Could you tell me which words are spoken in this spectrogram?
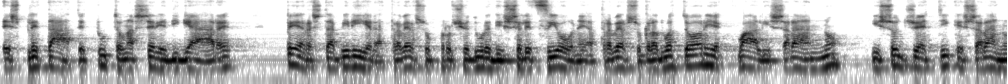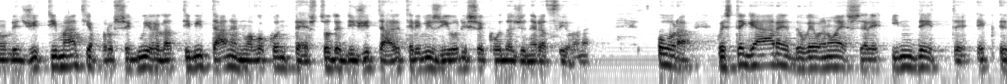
espletate tutta una serie di gare per stabilire attraverso procedure di selezione, attraverso graduatorie, quali saranno i soggetti che saranno legittimati a proseguire l'attività nel nuovo contesto del digitale televisivo di seconda generazione. Ora, queste gare dovevano essere indette e, e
